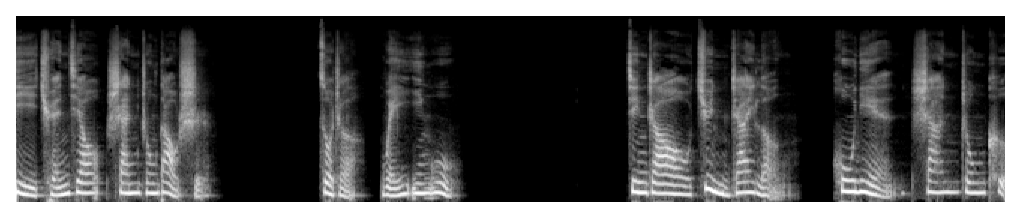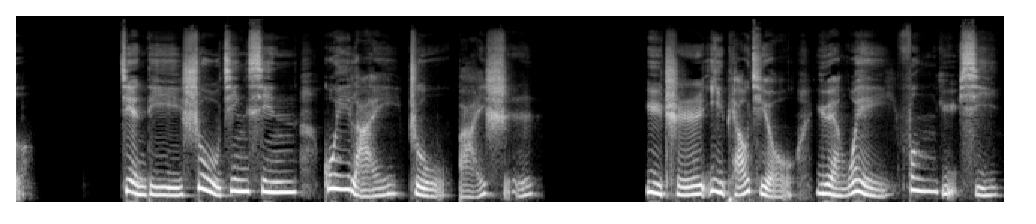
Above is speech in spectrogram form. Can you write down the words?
寄全椒山中道士。作者韦应物。今朝郡斋冷，忽念山中客。见底数惊心，归来煮白石。欲持一瓢酒，远慰风雨夕。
